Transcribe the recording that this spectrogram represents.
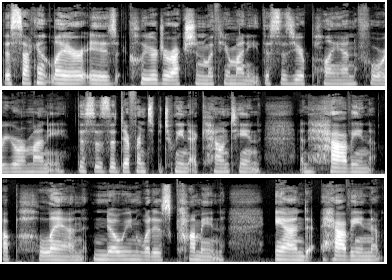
The second layer is clear direction with your money. This is your plan for your money. This is the difference between accounting and having a plan, knowing what is coming, and having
